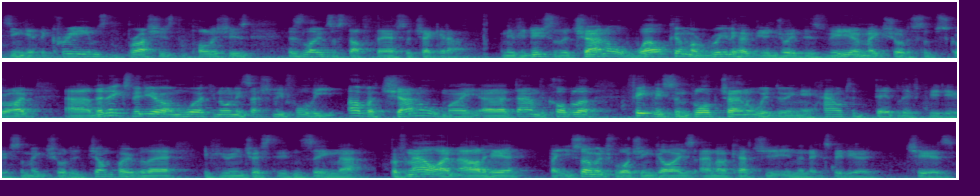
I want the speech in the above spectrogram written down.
So you can get the creams, the brushes, the polishes. There's loads of stuff there, so check it out. And if you're new to the channel, welcome. I really hope you enjoyed this video. Make sure to subscribe. Uh, the next video I'm working on is actually for the other channel, my uh, Dan the Cobbler fitness and vlog channel. We're doing a how to deadlift video, so make sure to jump over there if you're interested in seeing that. But for now, I'm out of here. Thank you so much for watching, guys, and I'll catch you in the next video. Cheers.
